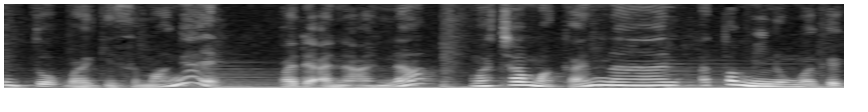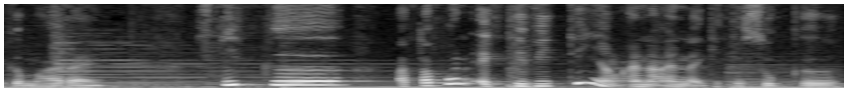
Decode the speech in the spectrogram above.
untuk bagi semangat pada anak-anak macam makanan atau minuman kegemaran, stiker ataupun aktiviti yang anak-anak kita suka.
